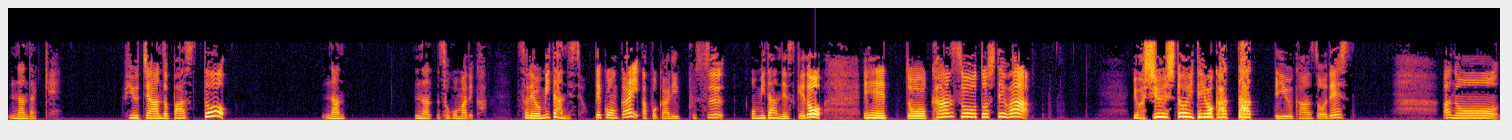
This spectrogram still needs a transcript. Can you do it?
なんだっけ、フューチャーパスト、なん、な、そこまでか。それを見たんですよ。で、今回、アポカリプスを見たんですけど、えー、っと、感想としては、予習しといてよかったっていう感想です。あのー、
